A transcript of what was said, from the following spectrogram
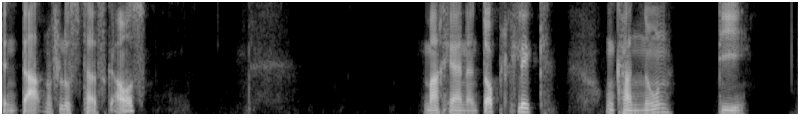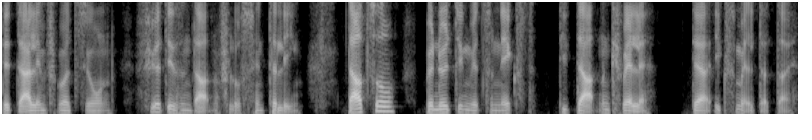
den Datenfluss-Task aus mache einen Doppelklick und kann nun die Detailinformation für diesen Datenfluss hinterlegen. Dazu benötigen wir zunächst die Datenquelle der XML-Datei.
